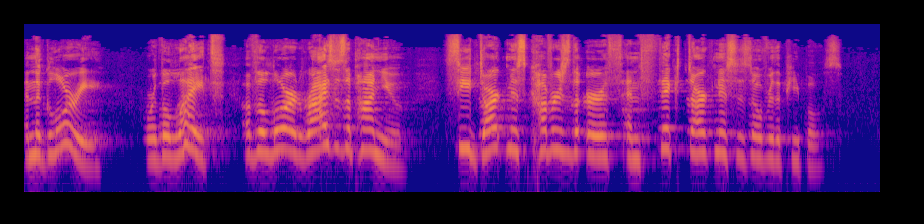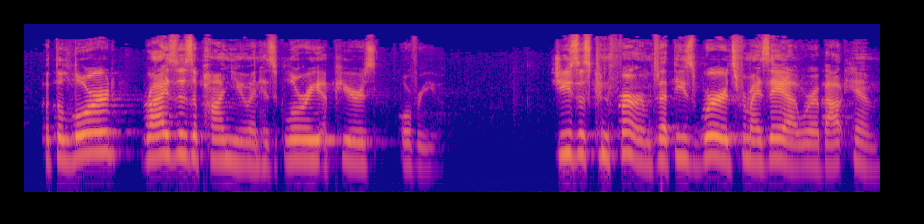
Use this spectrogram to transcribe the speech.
and the glory or the light of the Lord rises upon you. See, darkness covers the earth, and thick darkness is over the peoples. But the Lord rises upon you and his glory appears over you. Jesus confirmed that these words from Isaiah were about him.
